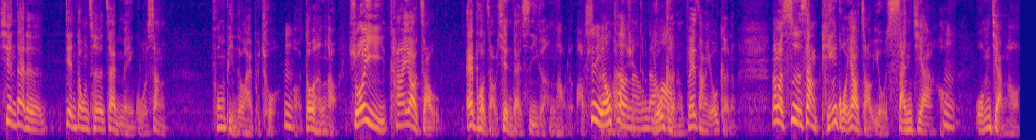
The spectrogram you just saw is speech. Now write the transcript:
现代的电动车在美国上风评都还不错，嗯，都很好，所以他要找 Apple 找现代是一个很好的，是有可能的，有可能，非常有可能。那么事实上，苹果要找有三家，哈，我们讲哈，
